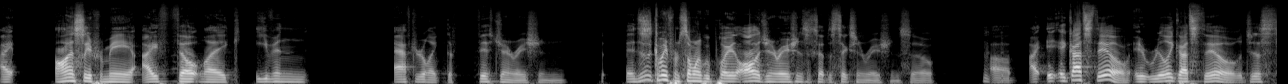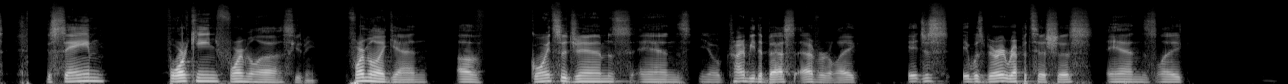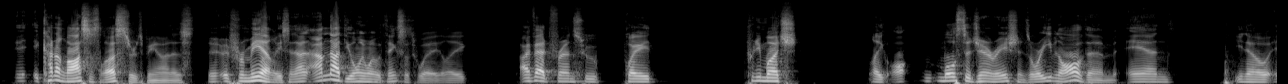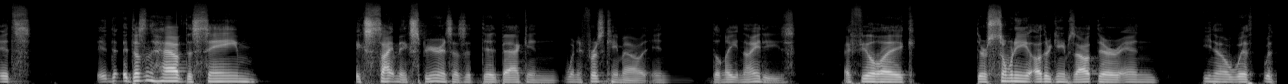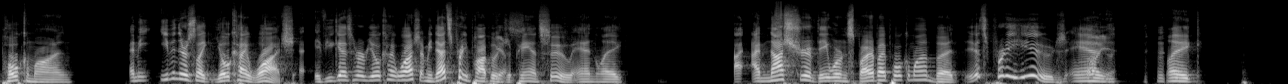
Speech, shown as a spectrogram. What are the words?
I honestly for me, I felt like even after like the fifth generation, and this is coming from someone who played all the generations except the sixth generation, so uh, I it, it got stale. It really got stale. Just the same forking formula, excuse me, formula again of going to gyms and you know trying to be the best ever. Like it just it was very repetitious and like it, it kind of lost its luster to be honest Uh, for me at least. And I, I'm not the only one who thinks this way. Like I've had friends who played pretty much like all, most of generations or even all of them and you know it's it, it doesn't have the same excitement experience as it did back in when it first came out in the late 90s i feel like there's so many other games out there and you know with with pokemon i mean even there's like yokai watch. If you guys heard of yokai watch? I mean that's pretty popular Yes. in japan too and like I, i'm not sure if they were inspired by pokemon but it's pretty huge. Oh, and yeah. like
